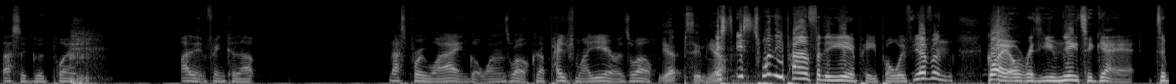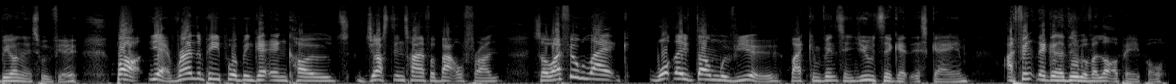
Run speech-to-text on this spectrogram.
That's a good point. I didn't think of that. That's probably why I ain't got one as well because I paid for my year as well. Yep, same here. It's, it's twenty pound for the year, people. If you haven't got it already, you need to get it. To be honest with you, but yeah, random people have been getting codes just in time for Battlefront. So I feel like what they've done with you by convincing you to get this game, I think they're going to do with a lot of people.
